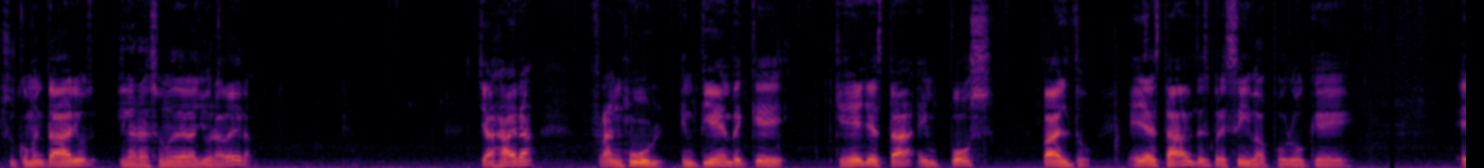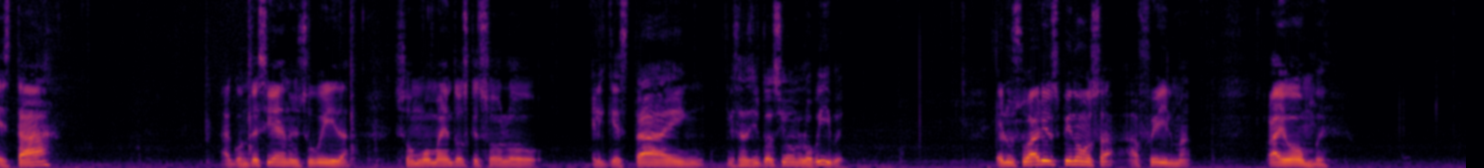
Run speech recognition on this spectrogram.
sus comentarios y la razón de la lloradera. Yahara Franjul entiende que, que ella está en post-palto. Ella está depresiva por lo que está aconteciendo en su vida. Son momentos que solo el que está en esa situación lo vive. El usuario Espinosa afirma, ay hombre,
